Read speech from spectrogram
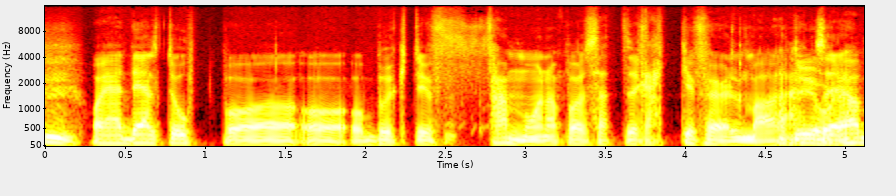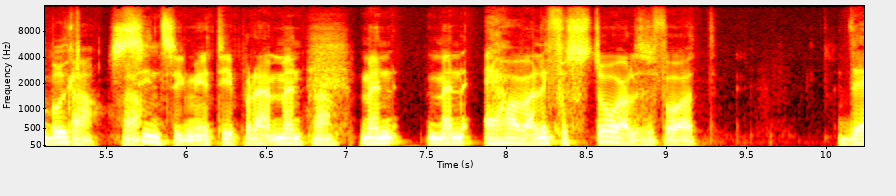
mm. Og jeg delte opp og, og, og brukte fem måneder på å sette rekkefølgen bare. Så jeg har brukt sinnssykt mye tid på det. Men, men, men jeg har veldig forståelse for at det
